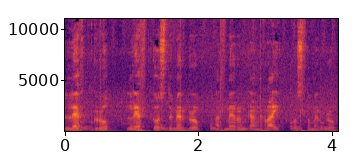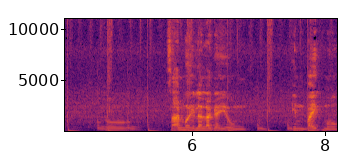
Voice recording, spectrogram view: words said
left group, left customer group, at meron kang right customer group. So, saan mo ilalagay yung invite mo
